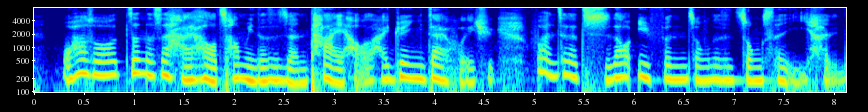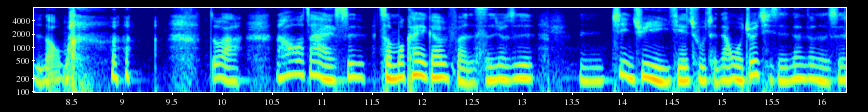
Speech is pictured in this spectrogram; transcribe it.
我要说真的是还好，昌明真是人太好了，还愿意再回去，不然这个迟到一分钟真是终身遗憾，你知道吗？对啊，然后再来是怎么可以跟粉丝就是嗯近距离接触成这样？我觉得其实那真的是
